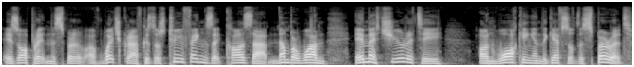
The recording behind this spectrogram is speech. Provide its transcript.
is operating the spirit of witchcraft, because there's two things that cause that. Number one, immaturity on walking in the gifts of the Spirit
